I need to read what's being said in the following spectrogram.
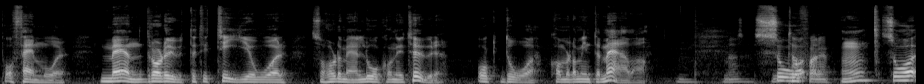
på fem år. Men drar du ut det till tio år så har du med en lågkonjunktur. Och då kommer de inte med va? Så, Tuffare. mm, så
